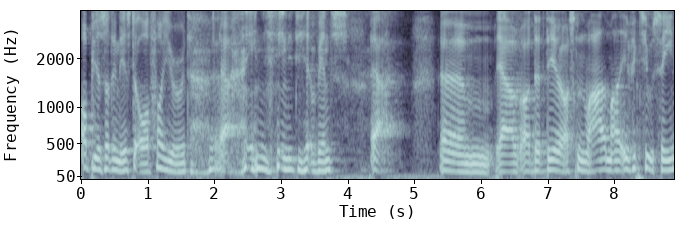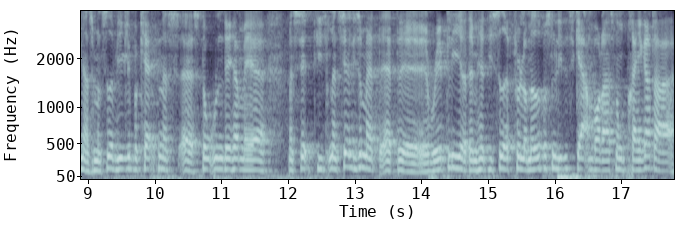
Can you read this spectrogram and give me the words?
og bliver så det næste offer i øvrigt, øh, Ja. ind, i, ind i de her vents. Ja. Øhm, ja, og det, det er også en meget, meget effektiv scene. Altså man sidder virkelig på kanten af, af stolen. Det her med, at man ser, de, man ser ligesom, at, at uh, Ripley og dem her, de sidder og følger med på sådan en lille skærm, hvor der er sådan nogle prikker, der er,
